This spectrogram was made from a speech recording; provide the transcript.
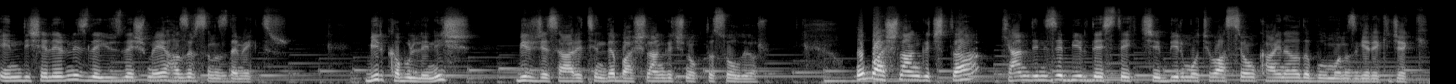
endişelerinizle yüzleşmeye hazırsınız demektir. Bir kabulleniş bir cesaretin de başlangıç noktası oluyor. O başlangıçta kendinize bir destekçi, bir motivasyon kaynağı da bulmanız gerekecek.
